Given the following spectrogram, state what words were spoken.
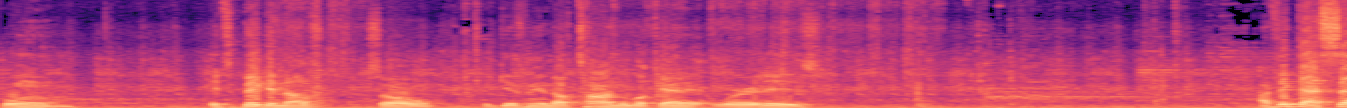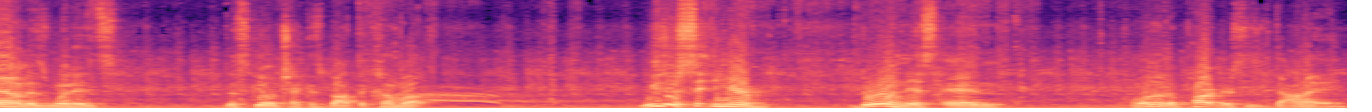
Boom. It's big enough, so it gives me enough time to look at it where it is. I think that sound is when it's the skill check is about to come up. We just sitting here doing this and one of the partners is dying.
